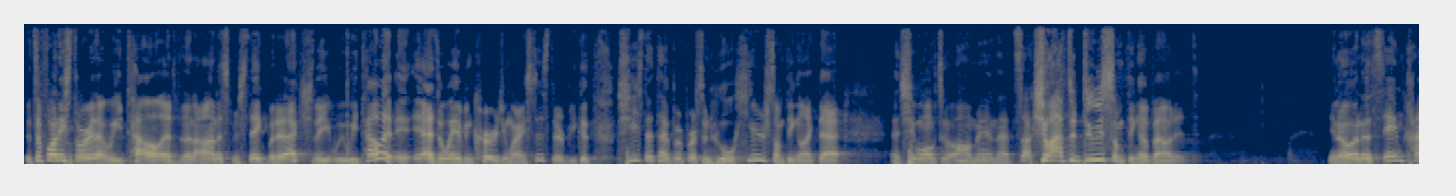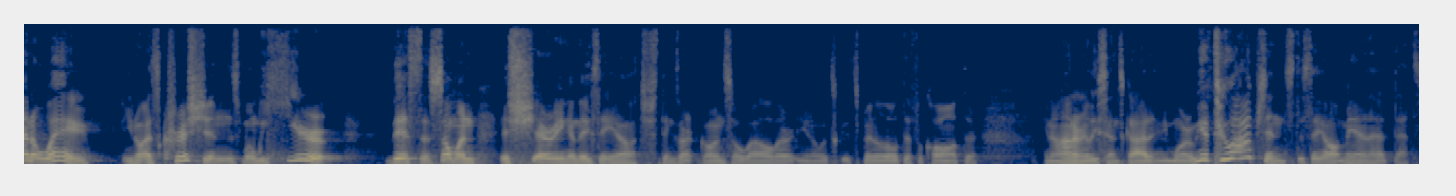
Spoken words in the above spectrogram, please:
it's a funny story that we tell. It's an honest mistake, but it actually, we, we tell it as a way of encouraging my sister because she's the type of person who will hear something like that and she won't go, oh man, that sucks. She'll have to do something about it. You know, in the same kind of way, you know, as Christians, when we hear this as someone is sharing and they say, you know, just things aren't going so well, or, you know, it's, it's been a little difficult, or, you know, I don't really sense God anymore. We have two options to say, oh man, that, that's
